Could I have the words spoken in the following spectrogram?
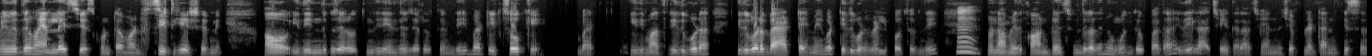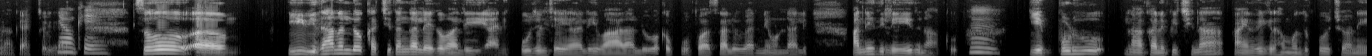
మేమిద్దరం అనలైజ్ చేసుకుంటాం అంట సిట్యుయేషన్ని. ఇది ఎందుకు జరుగుతుంది ఇది ఎందుకు జరుగుతుంది బట్ ఇట్స్ ఓకే. బట్ ఇది మాత్రం ఇది కూడా ఇది కూడా బ్యాడ్ టైమే బట్ ఇది కూడా వెళ్ళిపోతుంది. నువ్వు నా మీద కాన్ఫిడెన్స్ ఉంది కదా నువ్వు ముందుకు పదా ఇది ఇలా చేయదు అలా చేయని నువ్వు చెప్పినట్టు అనిపిస్తుంది నాకు యాక్చువల్గా సో ఈ విధానంలో ఖచ్చితంగా లెగవాలి ఆయనకి పూజలు చేయాలి వారాలు ఒక ఉపవాసాలు ఇవన్నీ ఉండాలి అనేది లేదు నాకు. ఎప్పుడు నాకు అనిపించినా ఆయన విగ్రహం ముందు కూర్చొని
